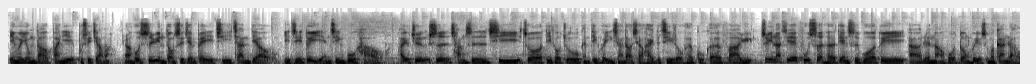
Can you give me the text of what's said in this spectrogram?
因为用到半夜不睡觉嘛，然后是运动时间被挤占掉，以及对眼睛不好，还有就是长时期做低头族肯定会影响到小孩的肌肉和骨骼发育。至于那些辐射和电磁波对啊人脑活动会有什么干扰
